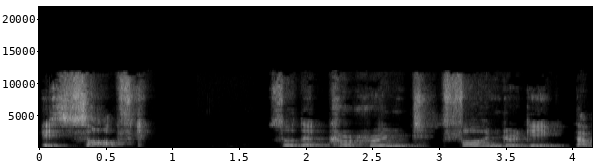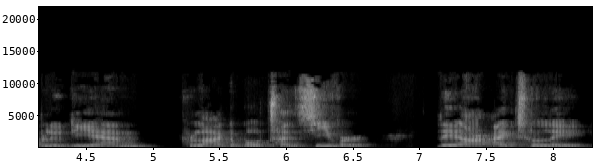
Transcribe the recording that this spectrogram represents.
is solved. So the coherent 400 gig WDM pluggable transceiver, they are actually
